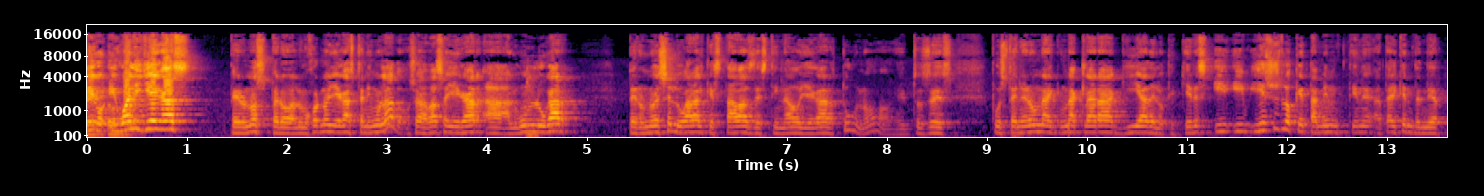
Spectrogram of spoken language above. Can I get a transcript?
Digo, igual y llegas, pero, no, pero a lo mejor no llegaste a ningún lado. O sea, vas a llegar a algún lugar, pero no es el lugar al que estabas destinado a llegar tú, ¿no? Entonces, pues tener una, una clara guía de lo que quieres. Y, y, y, eso es lo que también tiene, hay que entender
